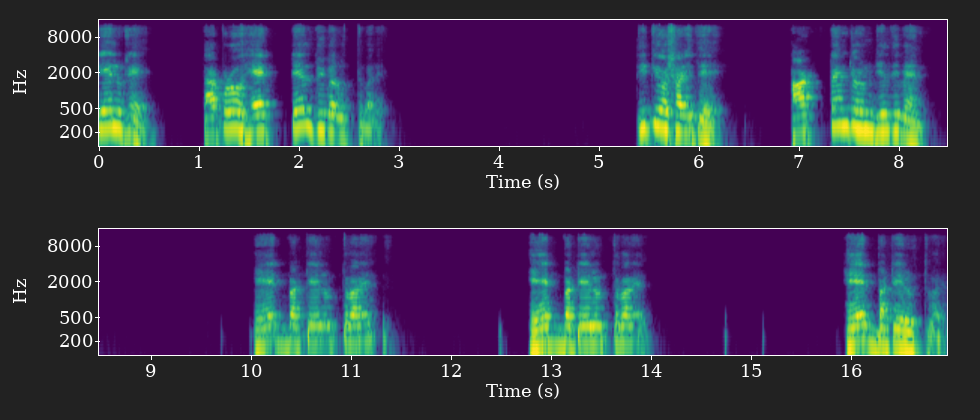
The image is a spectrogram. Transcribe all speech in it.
টেল উঠে, তারপরেও হেড টেল দুইবার উঠতে পারে। তৃতীয় সারিতে থার্ড টাইম যখন ঢিল দিবেন, হেড বা টেল উঠতে পারে, হেড বা টেল উঠতে পারে, হেড বা টেল উঠতে পারে।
